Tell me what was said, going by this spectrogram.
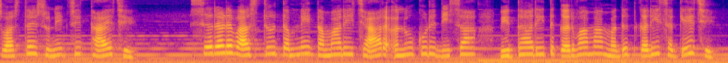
સ્વાસ્થ્ય સુનિશ્ચિત થાય છે. સરળ વાસ્તુ તમને તમારી ચાર અનુકૂળ દિશા નિર્ધારિત કરવામાં મદદ કરી શકે છે.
